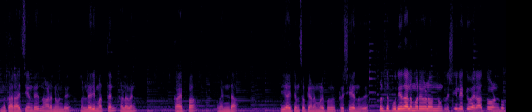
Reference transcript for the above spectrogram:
ഒന്ന് കറാച്ചിയുണ്ട് നാടനുണ്ട്. വെള്ളരി മത്തൻ ഇളവൻ കായപ്പ വെണ്ട ഈ ഐറ്റംസ് ഒക്കെയാണ് നമ്മളിപ്പോൾ കൃഷി ചെയ്യുന്നത്. ഇപ്പോഴത്തെ പുതിയ തലമുറകളൊന്നും കൃഷിയിലേക്ക് വരാത്തതുകൊണ്ടും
